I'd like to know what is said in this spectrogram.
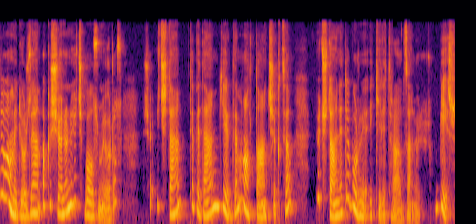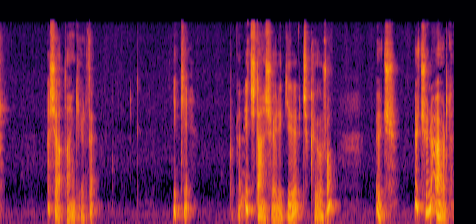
devam ediyoruz. Yani akış yönünü hiç bozmuyoruz. Şu içten tepeden girdim. Alttan çıktım. 3 tane de buraya ikili trabzan örüyorum. 1 aşağıdan girdim. 2 bakın içten şöyle girip çıkıyorum. 3 üçünü ördüm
